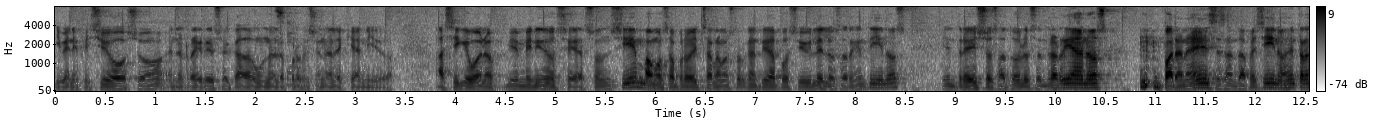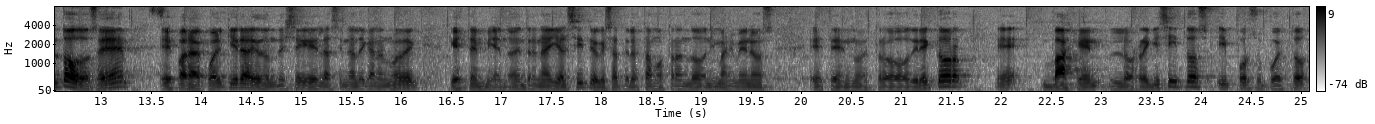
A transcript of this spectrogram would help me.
y beneficioso en el regreso de cada uno de los profesionales que han ido. Así que bueno, bienvenido sea. Son 100, vamos a aprovechar la mayor cantidad posible los argentinos, entre ellos a todos los entrerrianos, paranaenses, santafesinos, entran todos, ¿eh? Es para cualquiera de donde llegue la señal de Canal 9 que estén viendo. Entren ahí al sitio que ya te lo está mostrando ni más ni menos este, nuestro director. ¿eh? Bajen los requisitos y por supuesto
